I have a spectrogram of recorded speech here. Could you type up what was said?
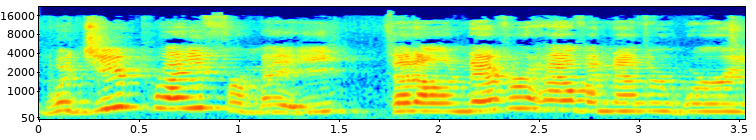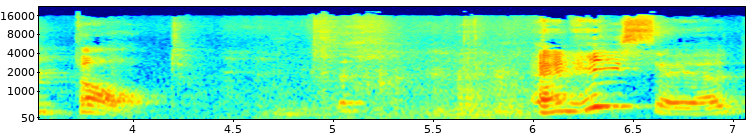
Would you pray for me that I'll never have another worried thought? And he said,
